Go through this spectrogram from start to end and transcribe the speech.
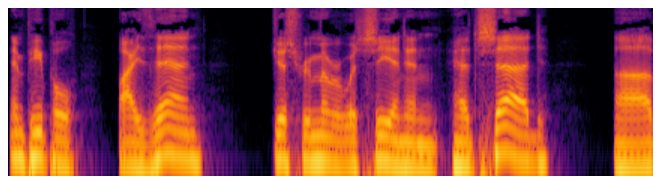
and people by then just remember what CNN had said, uh,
